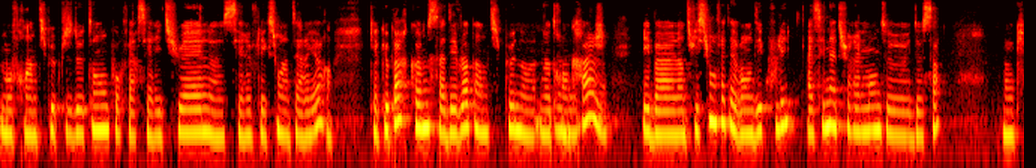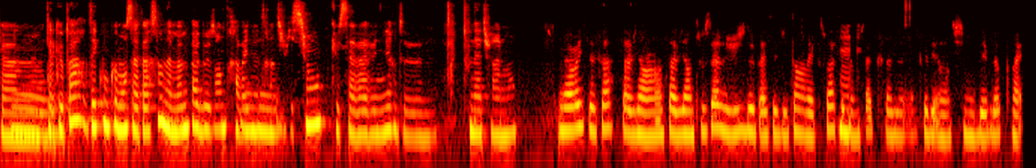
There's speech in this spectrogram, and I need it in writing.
m'offrant un petit peu plus de temps pour faire ces rituels, euh, ces réflexions intérieures, quelque part, comme ça développe un petit peu notre mm-hmm. ancrage, et ben l'intuition, en fait, elle va en découler assez naturellement de, de ça. Donc, euh, hmm. quelque part, dès qu'on commence à faire ça, on n'a même pas besoin de travailler notre hmm. intuition, que ça va venir de tout naturellement. Bah oui, c'est ça. Ça vient, ça vient tout seul, juste de passer du temps avec soi. C'est hmm. comme ça que, ça, que l'intuition se développe. Ouais.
